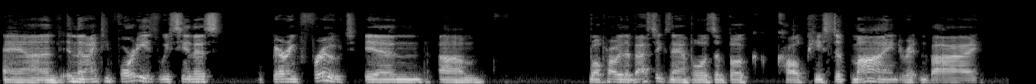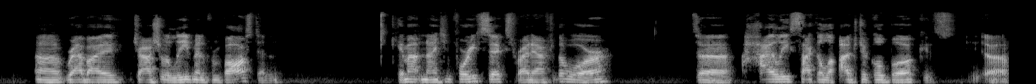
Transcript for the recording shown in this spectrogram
And in the 1940s, we see this bearing fruit in um, well, probably the best example is a book called Peace of Mind, written by uh, Rabbi Joshua Liebman from Boston. Came out in 1946, right after the war. It's a highly psychological book. It's, uh,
